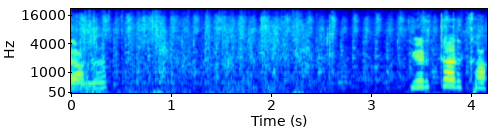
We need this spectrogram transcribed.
Gramy. Wiertarka.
